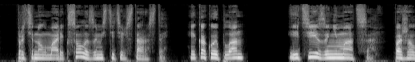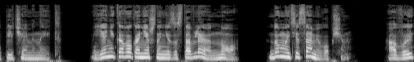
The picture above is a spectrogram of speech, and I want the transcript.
— протянул Марик Соло, заместитель старосты. «И какой план?» «Идти заниматься», — пожал плечами Нейт. «Я никого, конечно, не заставляю, но... Думайте сами, в общем. А вы?»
